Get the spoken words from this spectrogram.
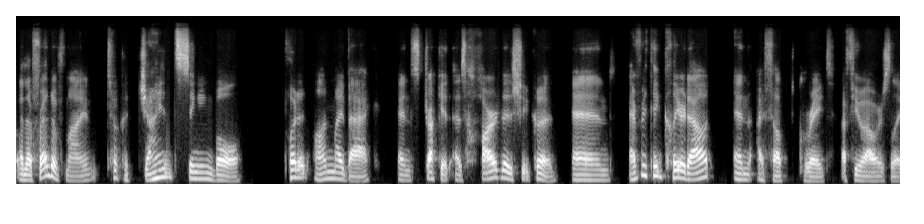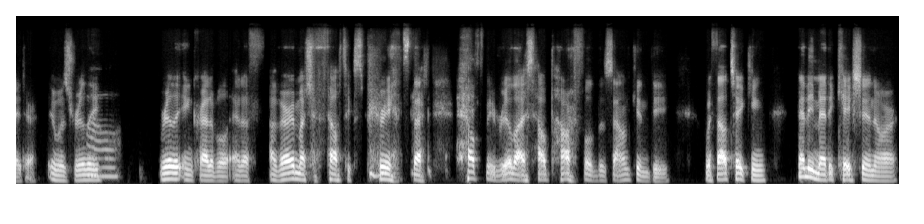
And a friend of mine took a giant singing bowl, put it on my back, and struck it as hard as she could. And everything cleared out and I felt great a few hours later. It was really, wow. really incredible and a, a very much a felt experience that helped me realize how powerful the sound can be without taking any medication or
